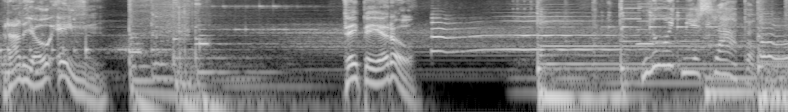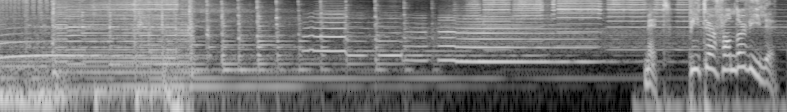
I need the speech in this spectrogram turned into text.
Radio 1. VPRO. Nooit meer slapen. Met Pieter van der Wielen.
